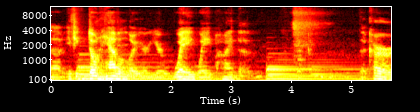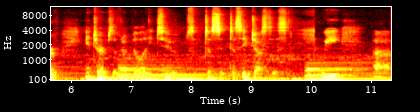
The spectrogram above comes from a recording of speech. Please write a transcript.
uh, if you don't have a lawyer, you're way, way behind the, the, the curve in terms of an ability to, to, to seek justice. We uh,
